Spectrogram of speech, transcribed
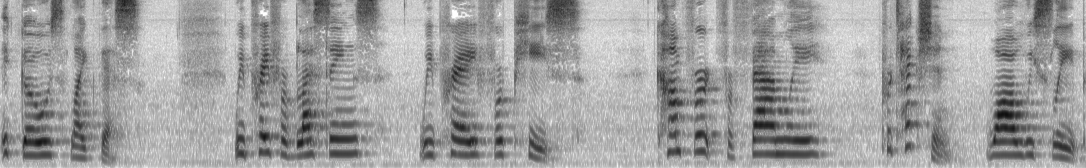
It goes like this We pray for blessings, we pray for peace, comfort for family, protection while we sleep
